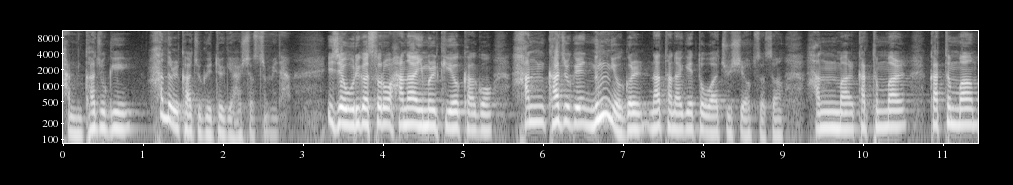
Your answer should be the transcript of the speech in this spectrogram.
한 가족이 하늘 가족이 되게 하셨습니다. 이제 우리가 서로 하나임을 기억하고 한 가족의 능력을 나타나게 도와주시옵소서. 한 말, 같은 말, 같은 마음,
